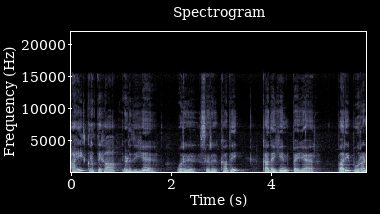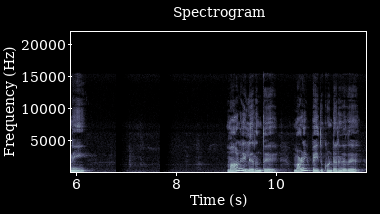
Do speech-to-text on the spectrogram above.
ஐ. கிருத்திகா எழுதிய ஒரு சிறு கதை கதையின் பெயர் பரிபூரணி. மாலையிலிருந்து மழை பெய்து கொண்டிருந்தது.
